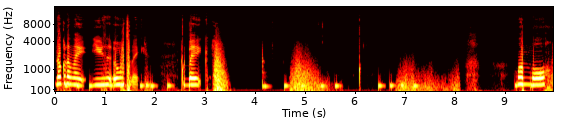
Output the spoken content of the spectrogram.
not gonna make use it all to make make one more.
